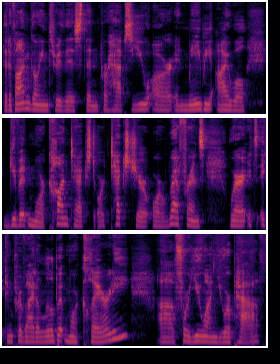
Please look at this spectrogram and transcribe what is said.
that if I'm going through this, then perhaps you are, and maybe I will give it more context or texture or reference where it's, it can provide a little bit more clarity uh, for you on your path.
